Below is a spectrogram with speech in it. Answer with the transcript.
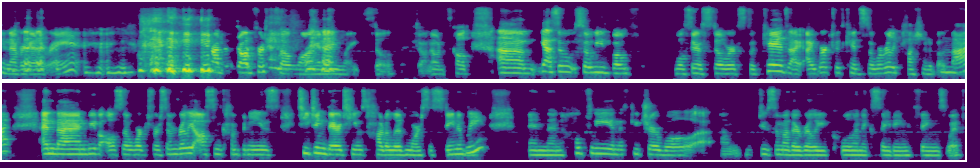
can never get it right. had this job for so long, and I'm like still don't know what it's called. Um, yeah, so so we both. Well, Sarah still works with kids. I, I worked with kids, so we're really passionate about mm-hmm. that. And then we've also worked for some really awesome companies teaching their teams how to live more sustainably. And then hopefully in the future, we'll uh, um, do some other really cool and exciting things with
